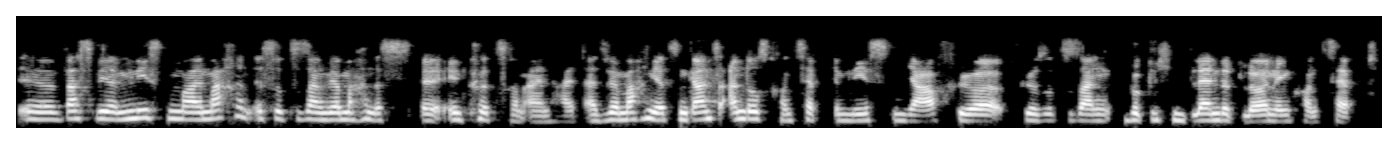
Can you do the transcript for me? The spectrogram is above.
äh, was wir im nächsten Mal machen, ist sozusagen, wir machen das äh, in kürzeren Einheiten. Also wir machen jetzt ein ganz anderes Konzept im nächsten Jahr für, für sozusagen wirklich ein Blended Learning Konzept.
